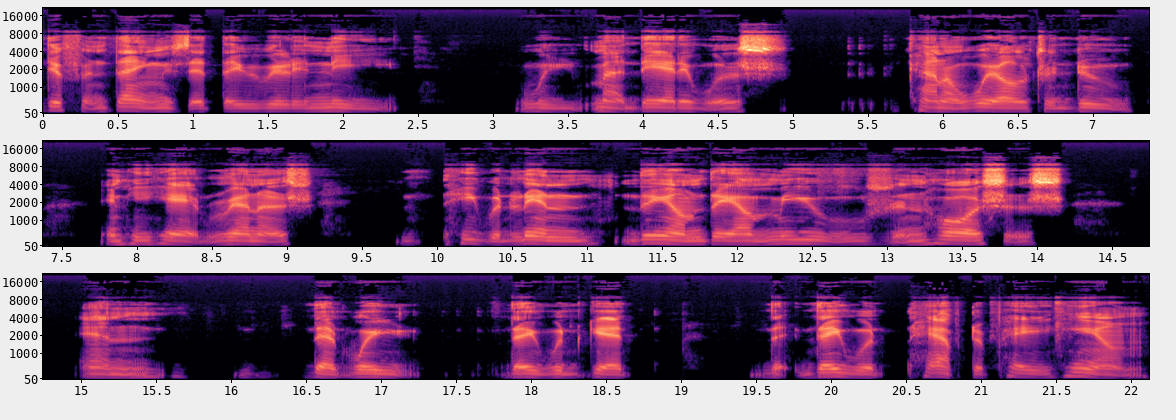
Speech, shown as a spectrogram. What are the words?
different things that they really need. We my daddy was kind of well to do and he had renters he would lend them their mules and horses, and that way they would get they would have to pay him.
